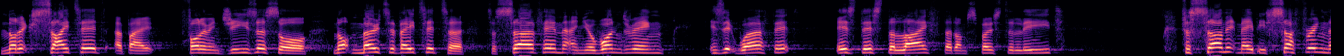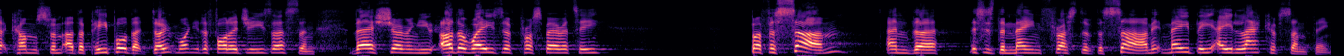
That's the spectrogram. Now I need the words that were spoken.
not excited about following Jesus or not motivated to, to serve Him, and you're wondering, is it worth it? Is this the life that I'm supposed to lead? For some, it may be suffering that comes from other people that don't want you to follow Jesus, and they're showing you other ways of prosperity. But for some, and the, this is the main thrust of the psalm, it may be a lack of something,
